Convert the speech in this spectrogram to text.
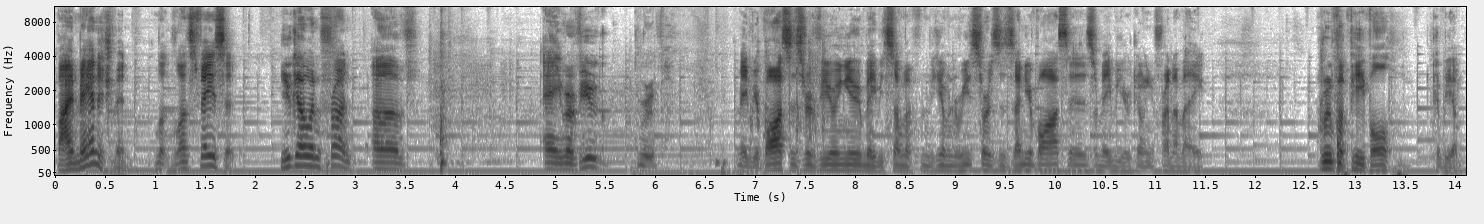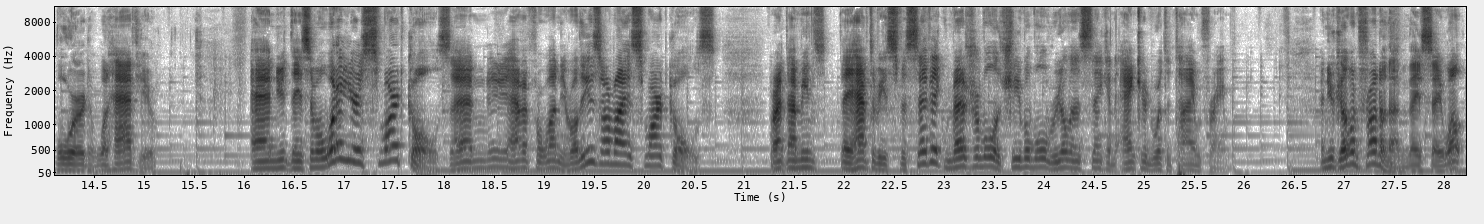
by management. Let's face it. You go in front of a review group maybe your boss is reviewing you, maybe someone from human resources and your bosses, or maybe you're going in front of a group of people, could be a board, what have you. And you, they say, well, what are your SMART goals? And you have it for one year. Well, these are my SMART goals. Right? That means they have to be specific, measurable, achievable, realistic, and anchored with a time frame. And you go in front of them. They say, well,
